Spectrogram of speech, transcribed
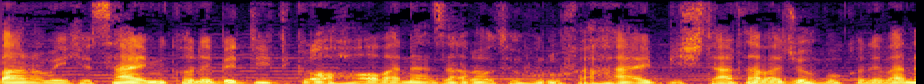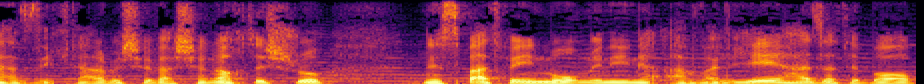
برنامه که سعی می‌کنه به دیدگاه ها و نظرات حروف های بیشتر توجه بکنه و نزدیکتر بشه و شناختش رو نسبت به این مؤمنین اولیه حضرت باب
